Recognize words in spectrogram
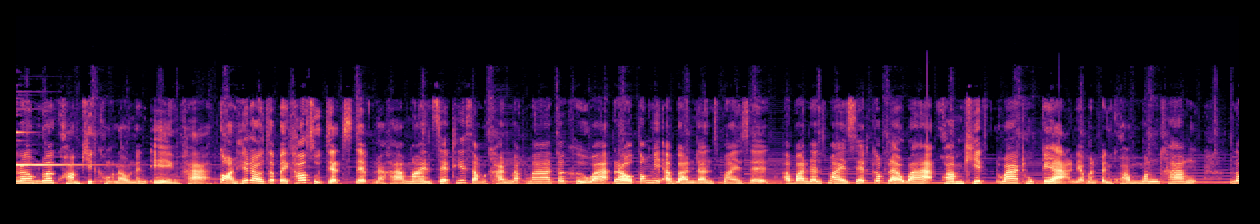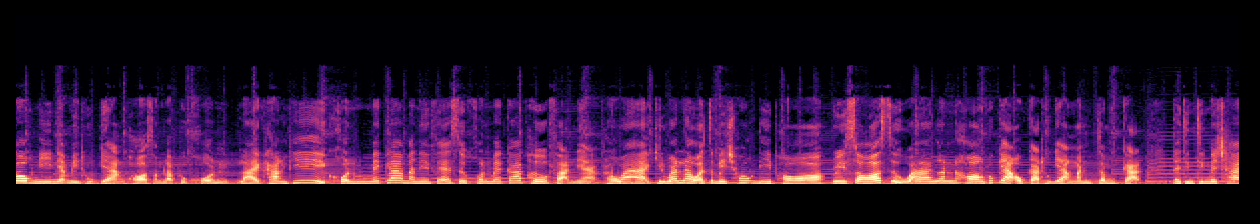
เริ่มด้วยความคิดของเรานั่นเองค่ะ ก่อนที่เราจะไปเข้าสู่ 7 step นะคะ mindset ที่สำคัญมากๆ ก็คือว่าเราต้องมี abundance mindset abundance mindset ก็แปลว่าความคิดว่าทุกอย่างเนี่ยมันเป็นความมั่งคั่ง โลกนี้เนี่ยมีทุกอย่างพอสำหรับทุกคน หลายครั้งที่คนไม่กล้า manifest หรือคนไม่กล้าเพ้อฝันเนี่ย เพราะว่าคิดว่าเราอาจจะไม่โชคดีพอ resource หรือว่าเงินทองทุกอย่างโอกาสทุกอย่างมันจำกัด แต่จริง ๆ ไม่ใช่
